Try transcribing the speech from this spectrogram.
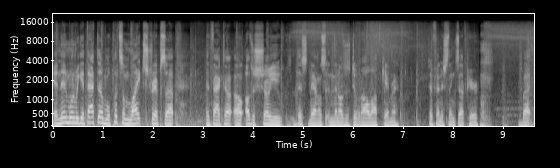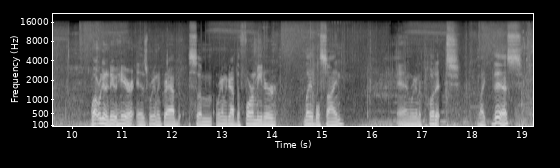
And then when we get that done, we'll put some light strips up. In fact, I'll, I'll just show you this now, and then I'll just do it all off camera to finish things up here. But what we're going to do here is we're going to grab some, we're going to grab the four meter label sign, and we're going to put it like this.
